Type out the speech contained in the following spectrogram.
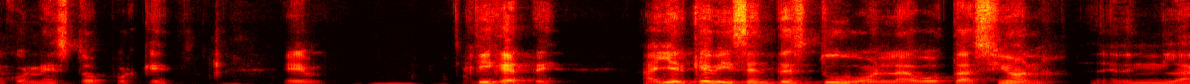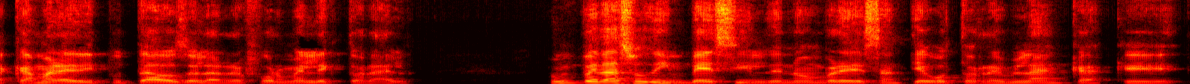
con esto, porque eh, fíjate, ayer que Vicente estuvo en la votación en la Cámara de Diputados de la reforma electoral, un pedazo de imbécil de nombre Santiago Torreblanca, que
